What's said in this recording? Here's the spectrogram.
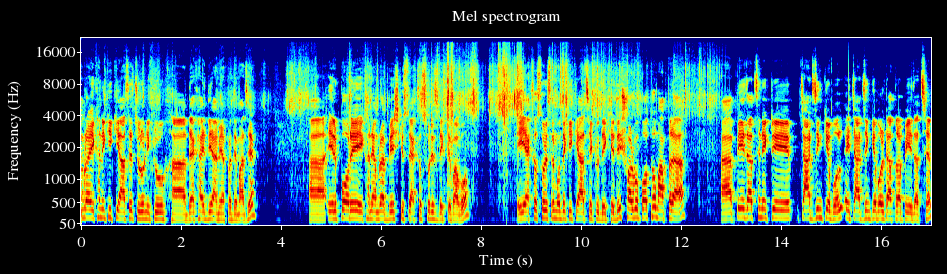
আমরা এখানে কি কি আছে চলুন একটু দেখাই দিই আমি আপনাদের মাঝে। এরপরে এখানে আমরা বেশ কিছু অ্যাক্সেসরিজ দেখতে পাবো। এই অ্যাক্সেসরিজের মধ্যে কি কি আছে একটু দেখিয়ে দিই। সর্বপ্রথম আপনারা পেয়ে যাচ্ছেন একটি চার্জিং কেবল। এই চার্জিং কেবলটা আপনারা পেয়ে যাচ্ছেন।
